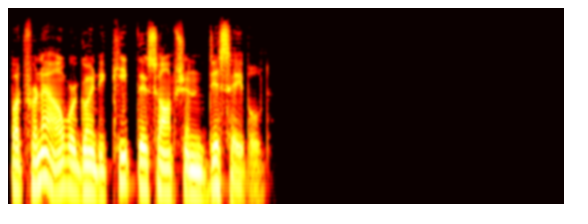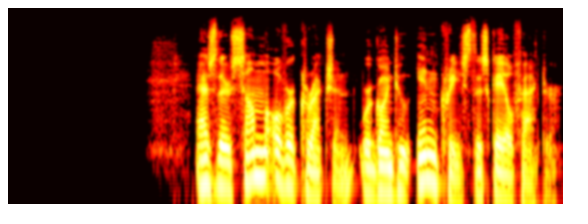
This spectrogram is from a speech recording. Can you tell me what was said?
but for now we're going to keep this option disabled. As there's some overcorrection, we're going to increase the scale factor.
